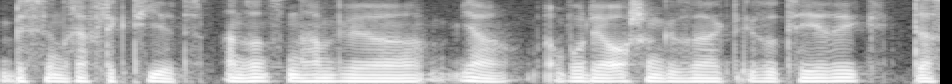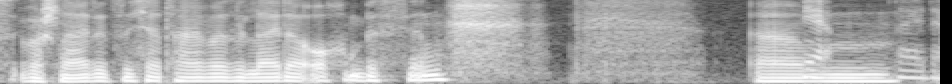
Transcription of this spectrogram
ein bisschen reflektiert. Ansonsten haben wir, ja, wurde ja auch schon gesagt, Esoterik. Das überschneidet sich ja teilweise leider auch ein bisschen. ähm, ja, leider.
